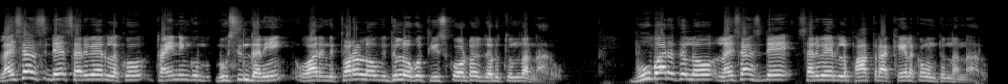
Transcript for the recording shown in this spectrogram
లైసెన్స్ డే సర్వేర్లకు ట్రైనింగ్ ముగిసిందని వారిని త్వరలో విధుల్లోకి తీసుకోవడం జరుగుతుందన్నారు. భూభారతిలో లైసెన్స్ డే సర్వేర్ల పాత్ర కీలకం ఉంటుందన్నారు.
